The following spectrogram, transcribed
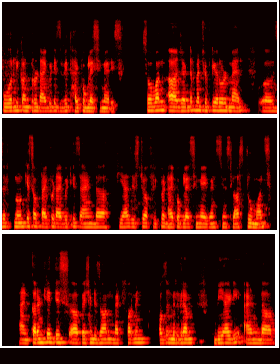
poorly controlled diabetes with hypoglycemia risk. So one uh, gentleman, 50 year old male, uh, is a known case of type 2 diabetes and uh, he has history of frequent hypoglycemia events since last two months. And currently this uh, patient is on metformin 1000 milligram BID and uh,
